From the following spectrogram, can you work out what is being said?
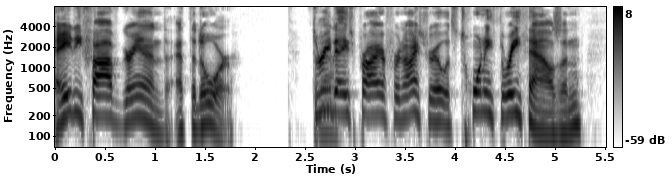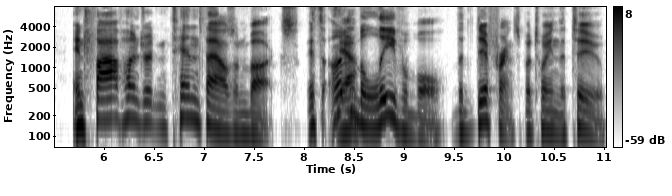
85 grand at the door. Three days prior for Nitro, it's 23,000 and 510,000 bucks. It's Yeah. unbelievable the difference between the two.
